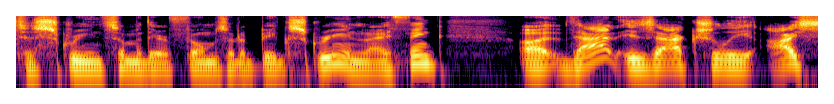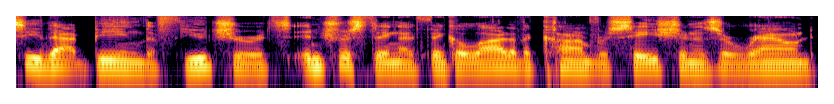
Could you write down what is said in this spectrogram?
to screen some of their films on a big screen. And I think uh, that is actually I see that being the future. It's interesting. I think a lot of the conversation is around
